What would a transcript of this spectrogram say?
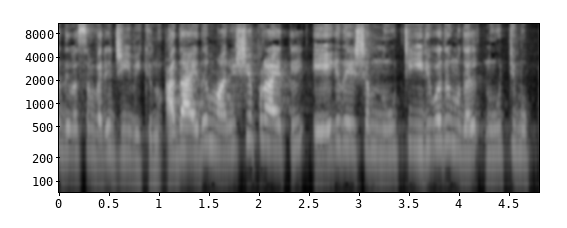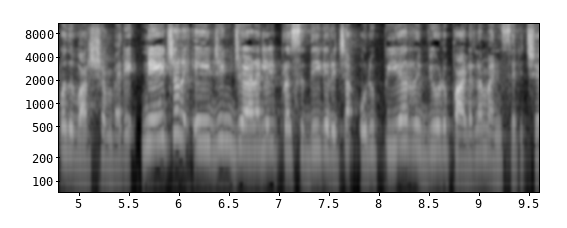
ദിവസം വരെ ജീവിക്കുന്നു. അതായത് മനുഷ്യപ്രായത്തിൽ ഏകദേശം നൂറ്റി ഇരുപത് മുതൽ നൂറ്റി മുപ്പത് വർഷം വരെ. നേച്ചർ ഏജിംഗ് ജേണലിൽ പ്രസിദ്ധീകരിച്ച ഒരു പിയർ റിവ്യൂഡ് പഠനം അനുസരിച്ച്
